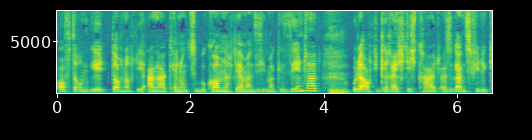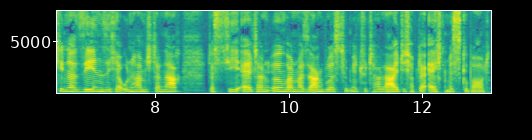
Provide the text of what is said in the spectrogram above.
oft darum geht, doch noch die Anerkennung zu bekommen, nach der man sich immer gesehnt hat, mhm. oder auch die Gerechtigkeit. Also ganz viele Kinder sehen sich ja unheimlich danach, dass die Eltern irgendwann mal sagen, du, es tut mir total leid, ich habe da echt Mist gebaut.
